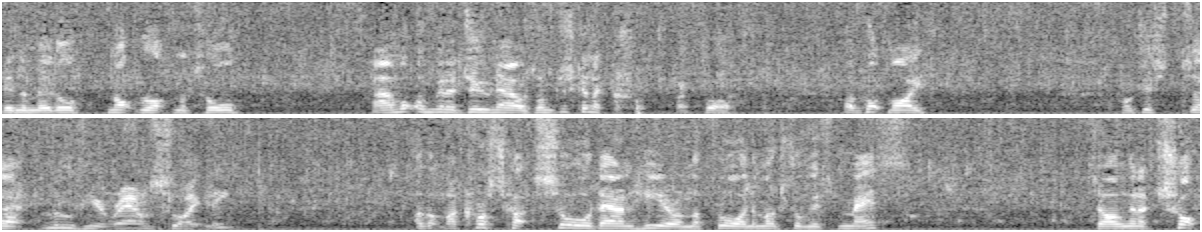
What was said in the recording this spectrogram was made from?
in the middle, not rotten at all. And what I'm going to do now is I'm just going to, well, I've got my, I'll just uh, move you around slightly. I've got my crosscut saw down here on the floor and amongst all this mess. So I'm going to chop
